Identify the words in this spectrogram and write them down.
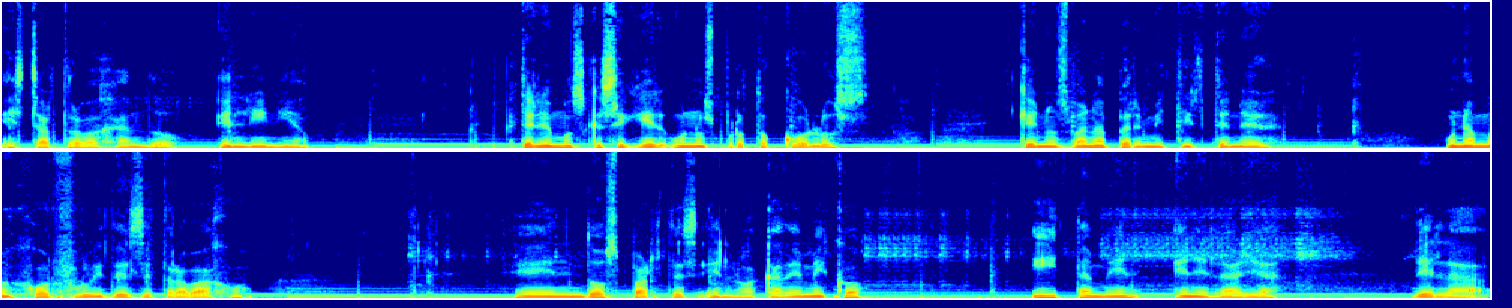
estar trabajando en línea tenemos que seguir unos protocolos que nos van a permitir tener una mejor fluidez de trabajo en dos partes, en lo académico y también en el área de la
